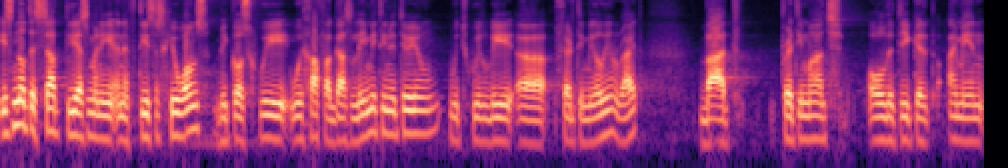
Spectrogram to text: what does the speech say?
it's not exactly as many NFTs as he wants because we, we have a gas limit in Ethereum, which will be uh, 30 million, right? But pretty much all the ticket, I mean,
